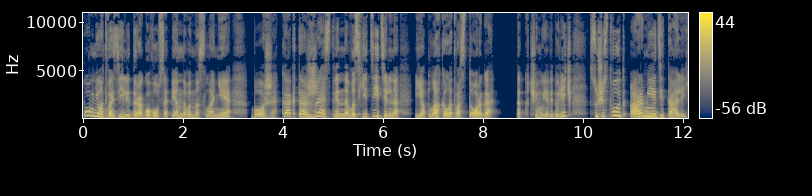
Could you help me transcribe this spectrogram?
Помню, отвозили дорогого усопенного на слоне. Боже, как торжественно, восхитительно! Я плакал от восторга. Так к чему я веду речь? Существует армия деталей,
